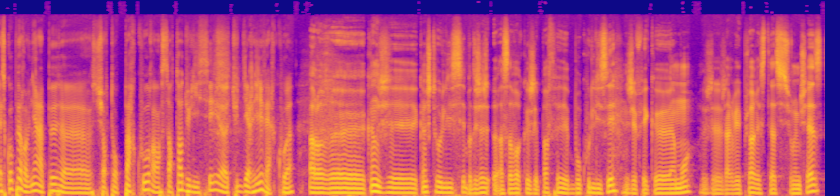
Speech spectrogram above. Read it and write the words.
est-ce qu'on peut revenir un peu euh, sur ton parcours en sortant du lycée euh, Tu te dirigeais vers quoi? Alors, euh, quand j'étais au lycée, bah déjà, à savoir que j'ai pas fait beaucoup de lycée, j'ai fait que un mois. Je- J'arrivais plus à rester assis sur une chaise.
